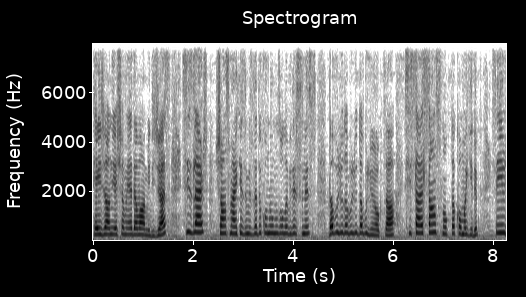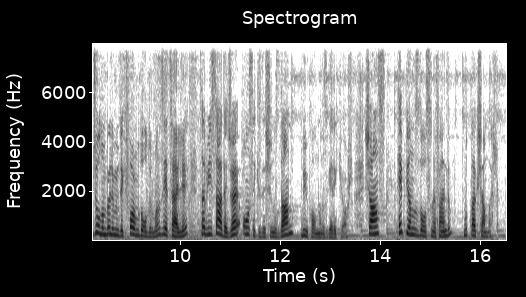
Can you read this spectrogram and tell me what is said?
Heyecanı yaşamaya devam edeceğiz. Sizler şans merkezimizde de konuğumuz olabilirsiniz. www.siselsans.com'a girip seyirci olun bölümündeki formu doldurmanız yeterli. Tabii sadece 18 yaşınızdan büyük olmanız gerekiyor. Şans hep yanınızda olsun efendim. Mutlu akşamlar.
